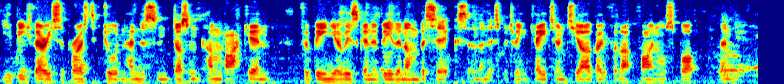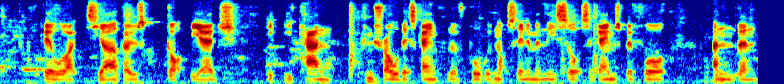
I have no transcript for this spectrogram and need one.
you'd be very surprised if Jordan Henderson doesn't come back in. Fabinho is going to be the number six, and then it's between Keita and Thiago for that final spot. And I feel like Thiago's got the edge. He, he, can control this game for Liverpool. We've not seen him in these sorts of games before. And then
